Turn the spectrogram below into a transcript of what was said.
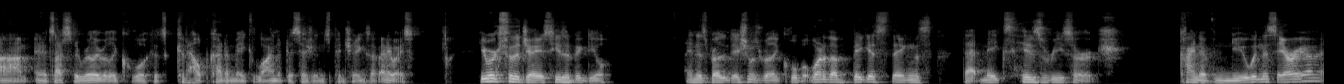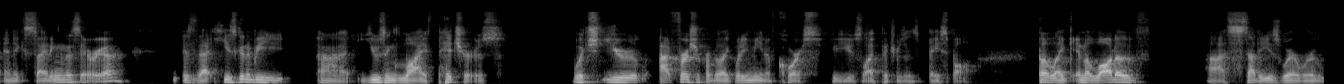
Um, and it's actually really, really cool because it could help kind of make lineup decisions, pinch hitting stuff. Anyways, he works for the Jays. He's a big deal. And his presentation was really cool. But one of the biggest things that makes his research kind of new in this area and exciting in this area is that he's going to be uh, using live pitchers, which you're at first you're probably like, what do you mean? Of course, you use live pitchers as baseball. But like in a lot of uh, studies where we're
